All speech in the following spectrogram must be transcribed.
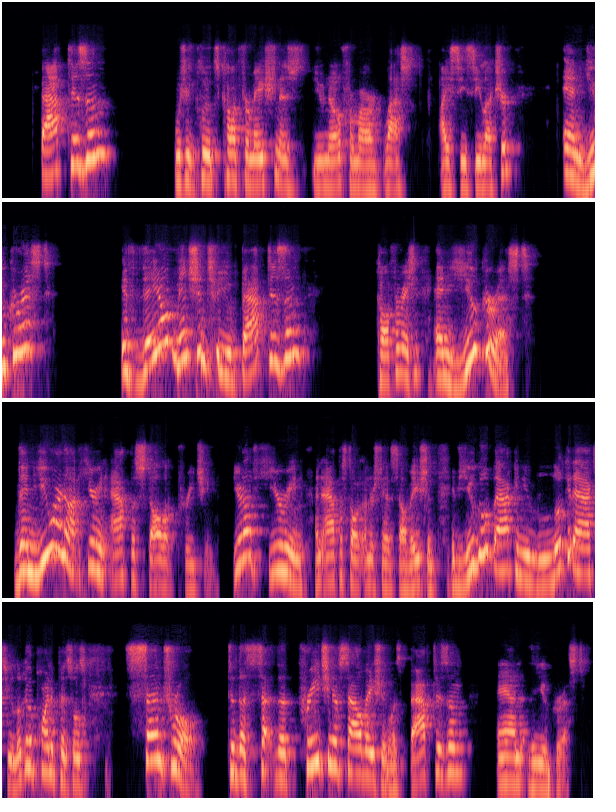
baptism, which includes confirmation, as you know from our last ICC lecture, and Eucharist, if they don't mention to you baptism, confirmation, and Eucharist, then you are not hearing apostolic preaching. You're not hearing an apostolic understand salvation. If you go back and you look at Acts, you look at the point of epistles, central to the, the preaching of salvation was baptism and the Eucharist.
